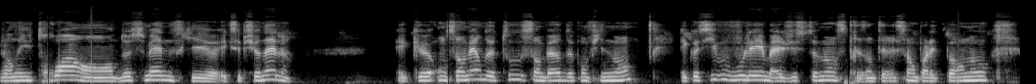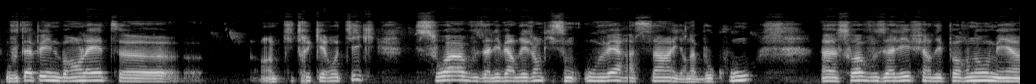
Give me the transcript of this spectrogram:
J'en ai eu trois en deux semaines, ce qui est exceptionnel. Et que on s'emmerde tous en période de confinement. Et que si vous voulez, bah justement, c'est très intéressant, on parlait de porno, vous tapez une branlette, euh, un petit truc érotique, soit vous allez vers des gens qui sont ouverts à ça, il y en a beaucoup, euh, soit vous allez faire des pornos, mais euh,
